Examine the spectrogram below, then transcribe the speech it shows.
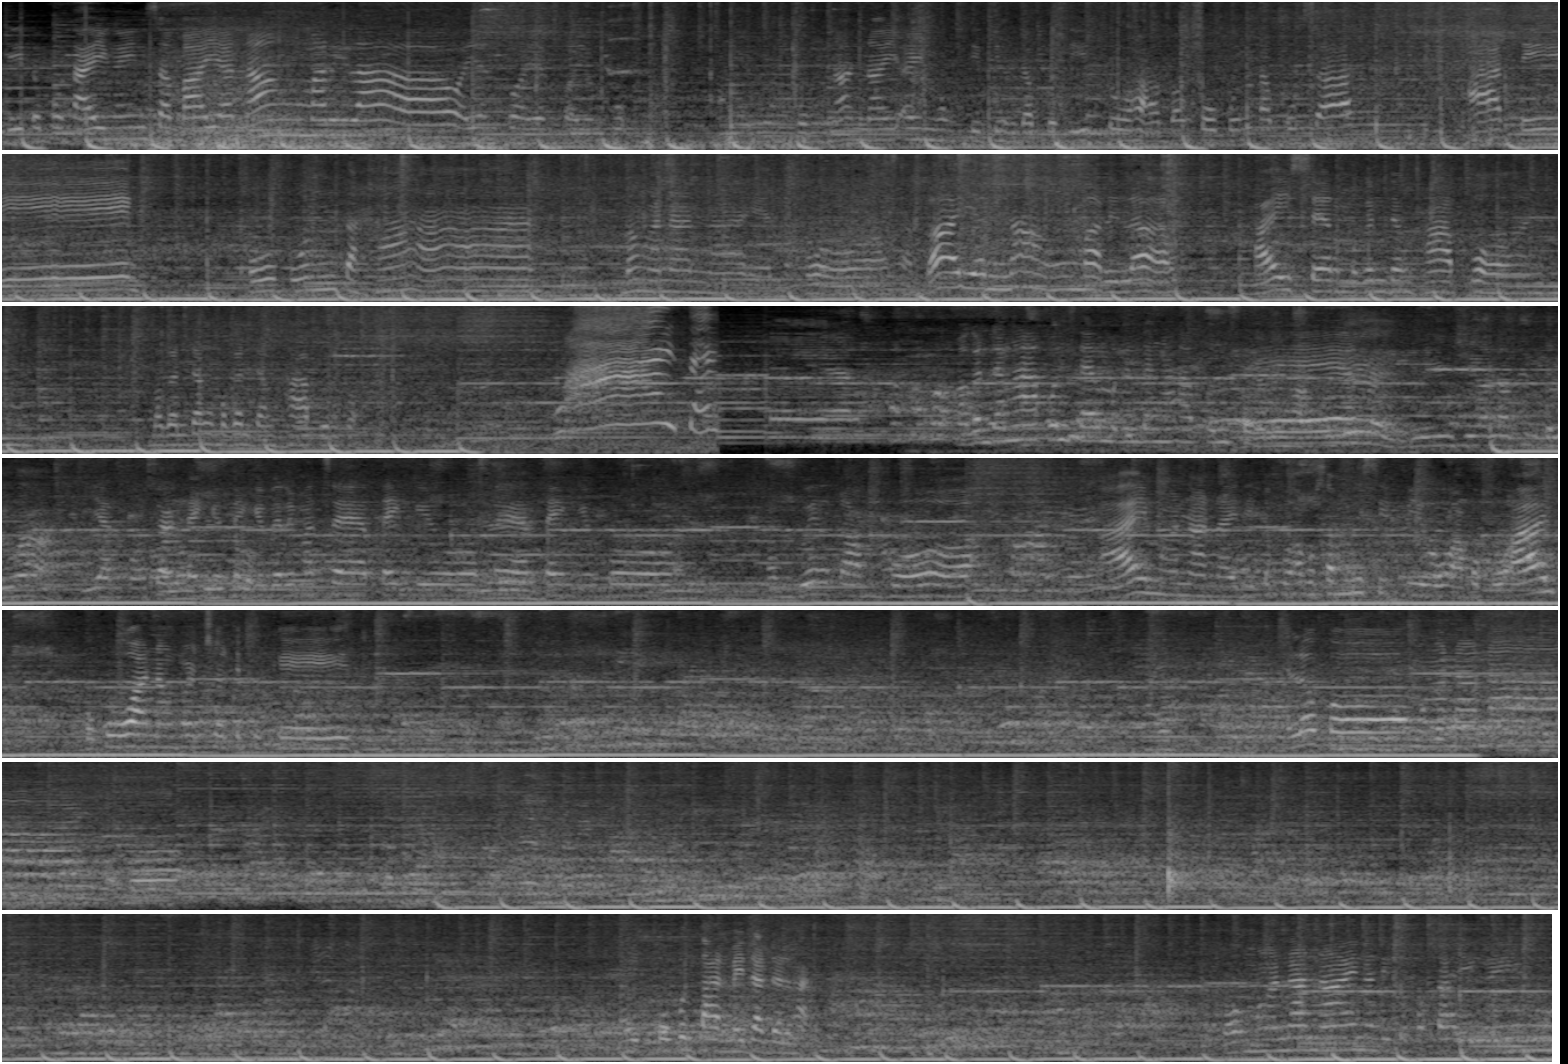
Nandito po tayo ngayon sa bayan ng Marilao. Ayan po, ayan po yung po. Pong nanay ay magtitinda po dito habang pupunta po sa ating pupuntahan. Mga nanay, ito po sa bayan ng Marilao. Hi sir, magandang hapon. Magandang magandang hapon po. Magandang hapon, sir. Magandang hapon, sir. Yung siya natin, dalawa. Yan po, sir. Thank you, thank you very much, sir. Thank you, sir. Thank you po. And welcome po. Ay, mga nanay, dito po ako sa munisipyo. Ako po ay kukuha ng birth certificate. Hello po, pupuntahan, may dadalhan. Po, mga nanay, nandito po tayo ngayon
